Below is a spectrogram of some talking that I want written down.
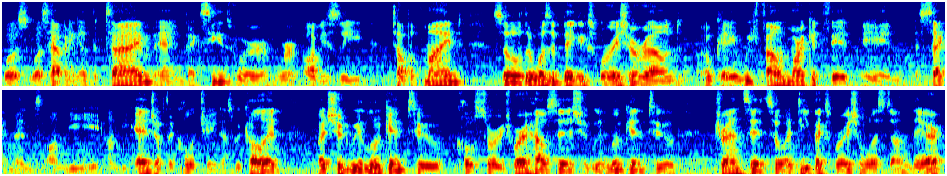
was was happening at the time and vaccines were were obviously top of mind so there was a big exploration around okay we found market fit in a segment on the on the edge of the cold chain as we call it but should we look into cold storage warehouses should we look into transit. So a deep exploration was done there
